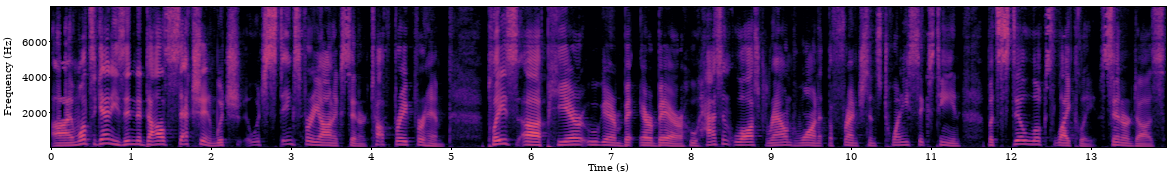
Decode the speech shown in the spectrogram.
Uh, and once again, he's in Nadal's section, which which stinks for Jannik Sinner. Tough break for him. Plays uh, Pierre Hugues Herbert, who hasn't lost round one at the French since 2016, but still looks likely, Sinner does,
